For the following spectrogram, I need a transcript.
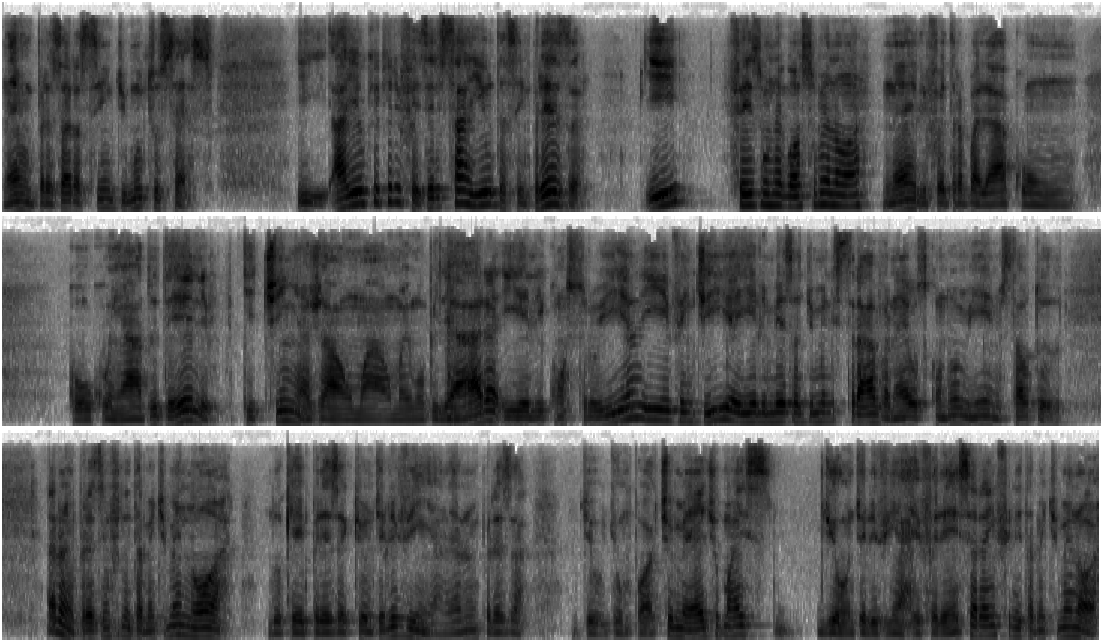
né? Um empresário assim de muito sucesso. E aí o que, que ele fez? Ele saiu dessa empresa e fez um negócio menor, né? Ele foi trabalhar com, com o cunhado dele, que tinha já uma, uma imobiliária, e ele construía e vendia, e ele mesmo administrava, né? Os condomínios, tal, tudo. Era uma empresa infinitamente menor do que a empresa que onde ele vinha, né? Era uma empresa de, de um porte médio, mas de onde ele vinha a referência era infinitamente menor.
